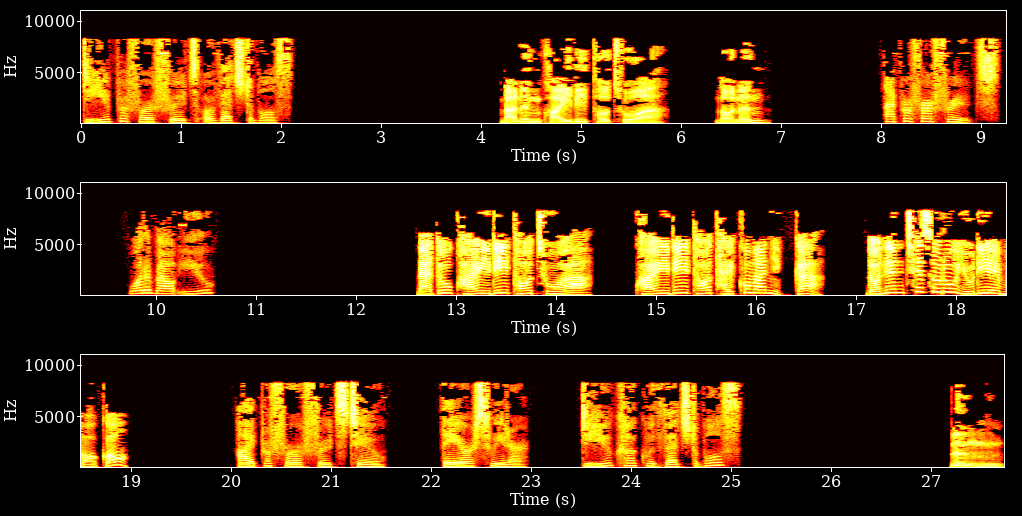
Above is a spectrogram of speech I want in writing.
Do you prefer fruits or vegetables? 나는 과일이 더 좋아. 너는? I prefer fruits. What about you? 나도 과일이 더 좋아. 과일이 더 달콤하니까. 너는 채소로 요리해 먹어? I prefer fruits too. They are sweeter. Do you cook with vegetables? 응,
